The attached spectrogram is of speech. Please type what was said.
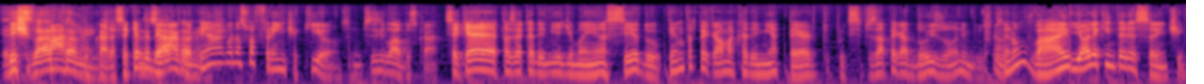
Deixe Exatamente. fácil, cara. Você quer beber água? Exatamente. Tem água na sua frente aqui, ó. Você não precisa ir lá buscar. Você quer fazer academia de manhã cedo? Tenta pegar uma academia perto, porque se precisar pegar dois ônibus, você não vai. E olha que interessante.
